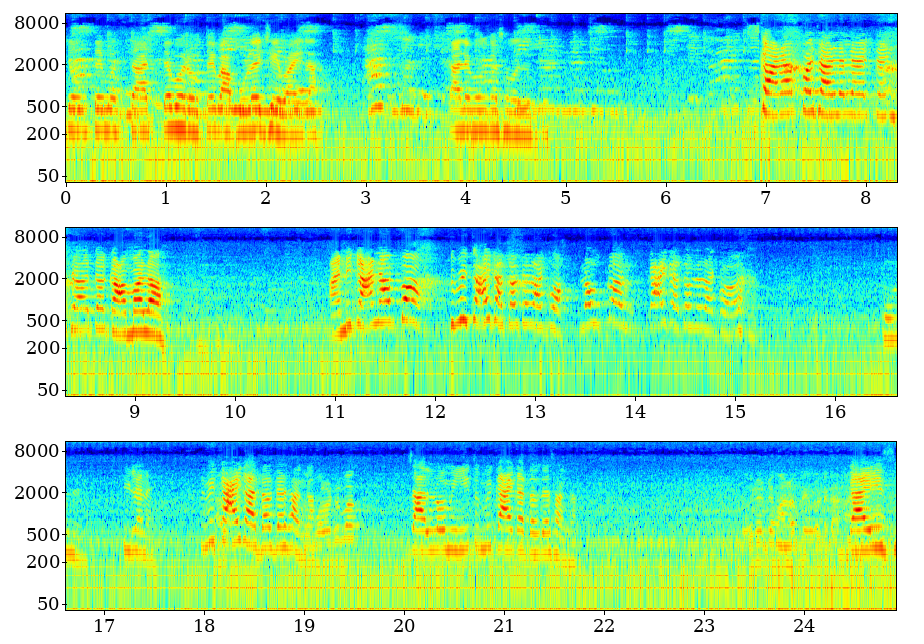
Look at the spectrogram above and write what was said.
जेवते मस्त आत्या भरवते बाबूला जेवायला. आले बघ कसं बनवते. कानाप्पा चाललेले आहेत त्यांच्या आता कामाला. आणि कानाप्पा तुम्ही काय खाता ते दाखवा. लवकर काय खाता ते दाखवा. कोण आहे? तिला नाही. तुम्ही काय खाता ते सांगा. चाललो मी तुम्ही काय खाता ते सांगा. गाईज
